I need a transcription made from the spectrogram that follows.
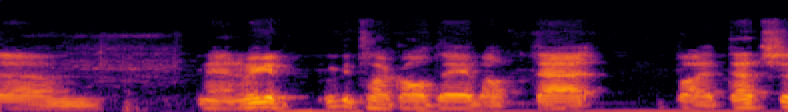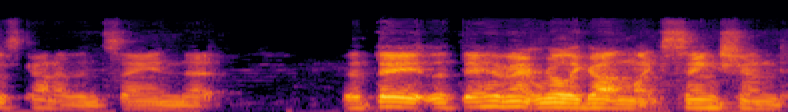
um, man, we could we could talk all day about that, but that's just kind of insane that that they that they haven't really gotten like sanctioned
